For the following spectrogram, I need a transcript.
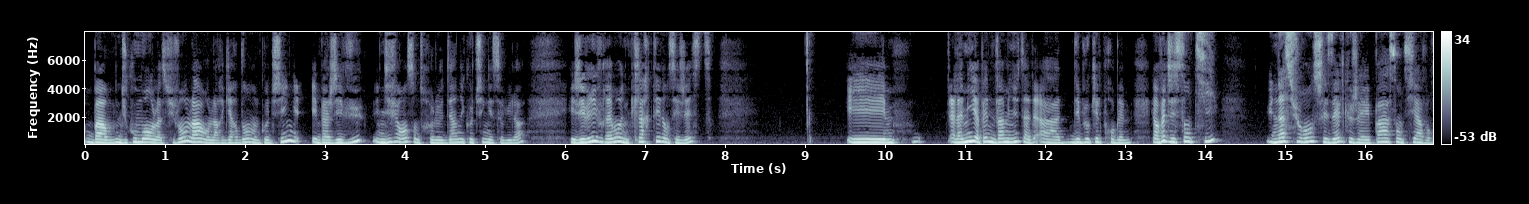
bah, du coup, moi, en la suivant, là, en la regardant dans le coaching, et bah, j'ai vu une différence entre le dernier coaching et celui-là. Et j'ai vu vraiment une clarté dans ses gestes. Et elle a mis à peine 20 minutes à, débloquer le problème. Et en fait, j'ai senti une assurance chez elle que j'avais pas senti avant.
